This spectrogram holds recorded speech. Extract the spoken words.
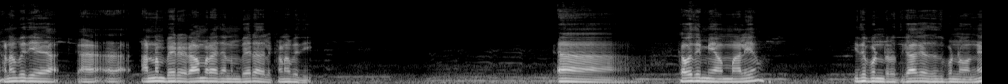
கணபதி அண்ணன் பேர் ராமராஜ் அண்ணன் பேர் அதில் கணபதி. கௌதமி அம்மாலையும் இது பண்ணுறதுக்காக இது பண்ணுவாங்க.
